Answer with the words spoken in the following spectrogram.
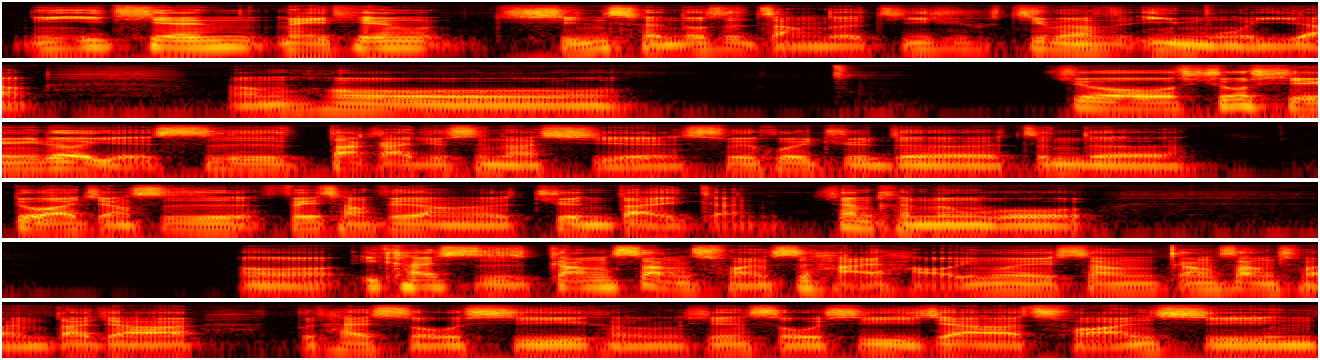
你一天每天行程都是长得基基本上是一模一样，然后就休闲娱乐也是大概就是那些，所以会觉得真的。对我来讲是非常非常的倦怠感，像可能我，呃，一开始刚上船是还好，因为上刚上船大家不太熟悉，可能先熟悉一下船型，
